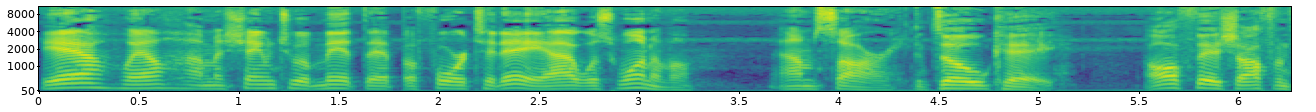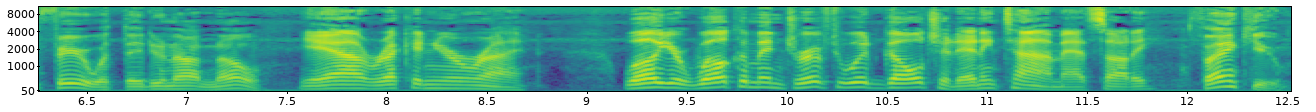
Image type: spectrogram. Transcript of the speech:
Yeah, well, I'm ashamed to admit that before today I was one of them. I'm sorry. It's okay. All fish often fear what they do not know. Yeah, I reckon you're right. Well, you're welcome in Driftwood Gulch at any time, Atsadi. Thank you.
